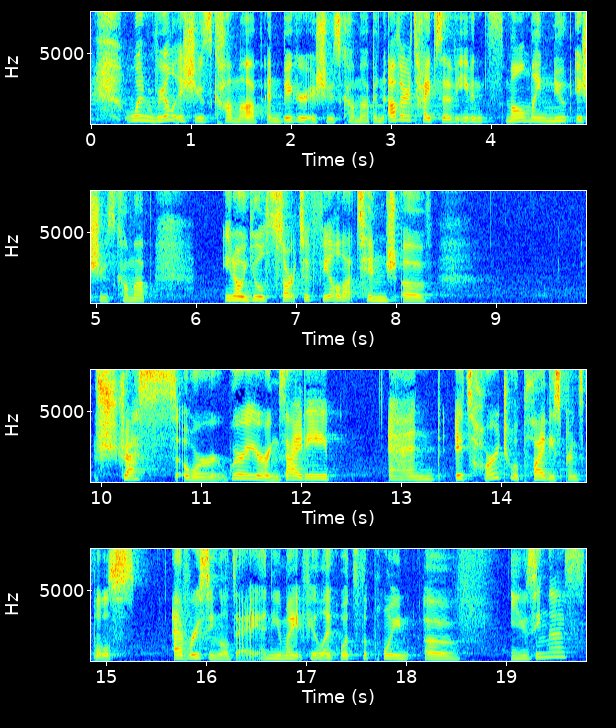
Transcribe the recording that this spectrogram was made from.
when real issues come up and bigger issues come up and other types of even small, minute issues come up, you know, you'll start to feel that tinge of stress or worry or anxiety. And it's hard to apply these principles every single day. And you might feel like, what's the point of using this?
